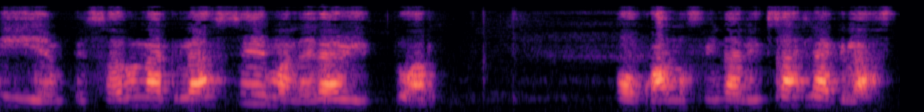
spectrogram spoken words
y empezar una clase de manera virtual. O cuando finalizas la clase.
